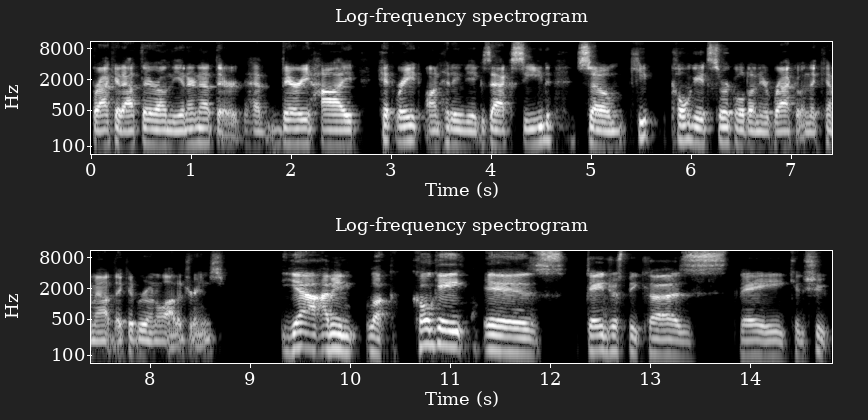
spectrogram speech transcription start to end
bracket out there on the internet. They have very high hit rate on hitting the exact seed. So keep Colgate circled on your bracket when they come out. They could ruin a lot of dreams. Yeah, I mean, look, Colgate is dangerous because they can shoot.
